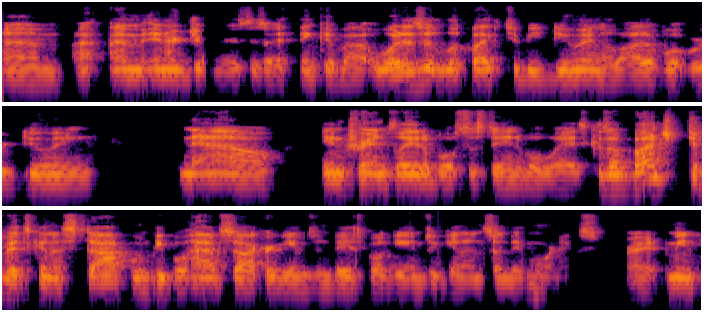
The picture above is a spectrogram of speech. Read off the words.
Um, I, I'm energized as I think about what does it look like to be doing a lot of what we're doing now in translatable, sustainable ways. Because a bunch of it's going to stop when people have soccer games and baseball games again on Sunday mornings, right? I mean,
